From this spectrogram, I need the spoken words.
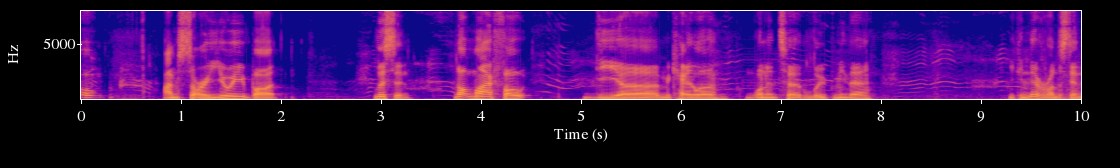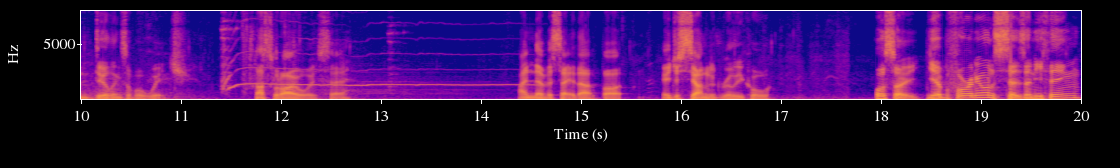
Oh, I'm sorry, Yui, but listen, not my fault. The uh, Mikaela wanted to loop me there. You can never understand the dealings of a witch. That's what I always say. I never say that, but it just sounded really cool. Also, yeah, before anyone says anything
